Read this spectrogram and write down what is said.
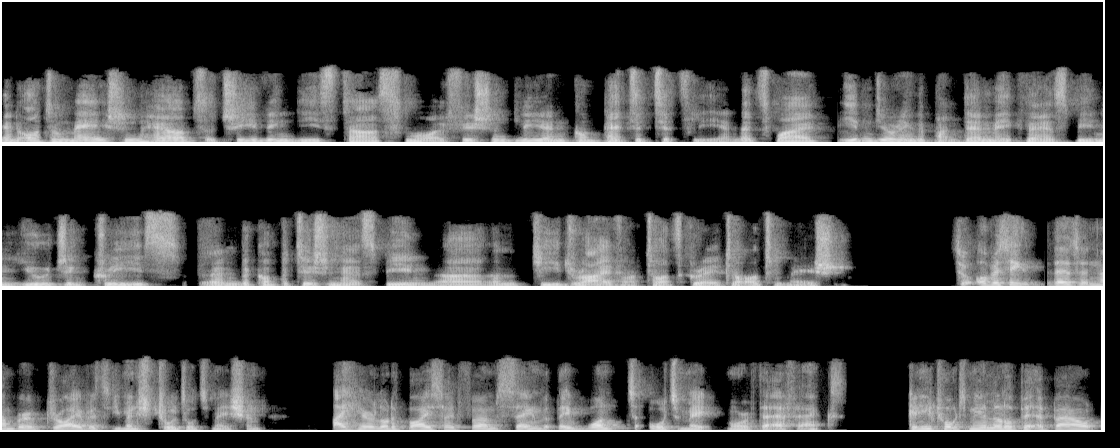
And automation helps achieving these tasks more efficiently and competitively. And that's why even during the pandemic, there has been a huge increase and the competition has been uh, a key driver towards greater automation. So obviously there's a number of drivers you mentioned towards automation. I hear a lot of buy side firms saying that they want to automate more of their FX. Can you talk to me a little bit about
